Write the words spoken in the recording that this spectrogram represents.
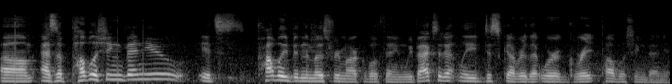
Um, as a publishing venue, it's probably been the most remarkable thing. We've accidentally discovered that we're a great publishing venue.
